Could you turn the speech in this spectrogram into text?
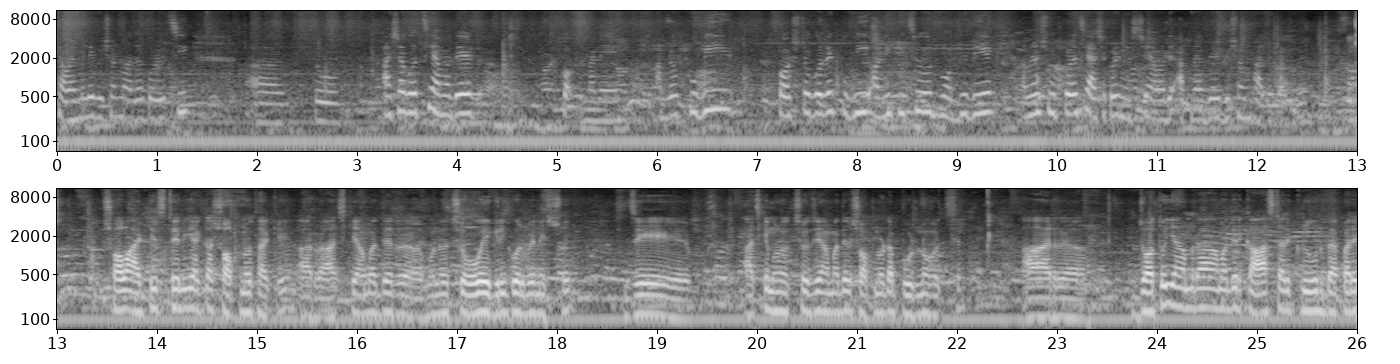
সবাই মিলে ভীষণ মজা করেছি। তো আশা করছি আমাদের মানে আমরা খুবই কষ্ট করে খুবই অনেক কিছুর মধ্যে দিয়ে আমরা শ্যুট করেছি। আশা করি নিশ্চয়ই আমাদের আপনাদের ভীষণ ভালো লাগবে। সব আর্টিস্টেরই একটা স্বপ্ন থাকে। আর আজকে আমাদের মনে হচ্ছে ও এগ্রি করবে নিশ্চয়ই যে, আজকে মনে হচ্ছে যে আমাদের স্বপ্নটা পূর্ণ হচ্ছে। আর যতই আমরা আমাদের কাস্ট আর ক্রুর ব্যাপারে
